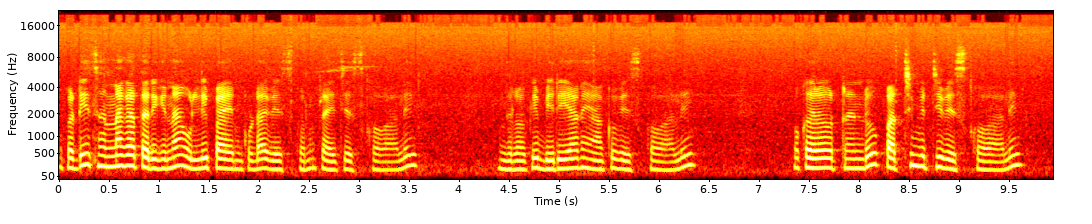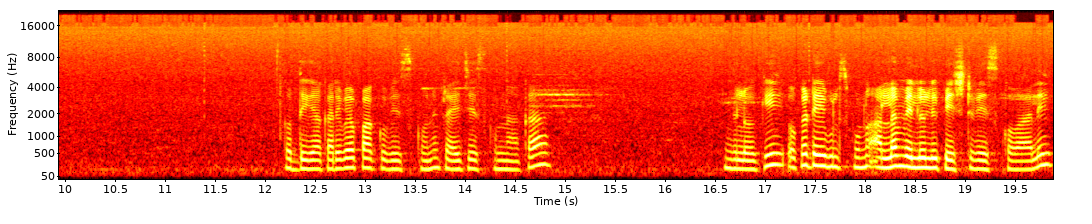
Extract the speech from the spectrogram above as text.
ఒకటి సన్నగా తరిగిన ఉల్లిపాయను కూడా వేసుకొని ఫ్రై చేసుకోవాలి. ఇందులోకి బిర్యానీ ఆకు వేసుకోవాలి. ఒక రెండు పచ్చిమిర్చి వేసుకోవాలి. కొద్దిగా కరివేపాకు వేసుకొని ఫ్రై చేసుకున్నాక ఇందులోకి ఒక టేబుల్ స్పూన్ అల్లం వెల్లుల్లి పేస్ట్ వేసుకోవాలి.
